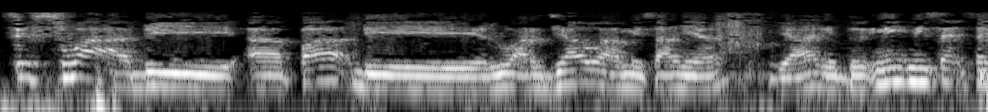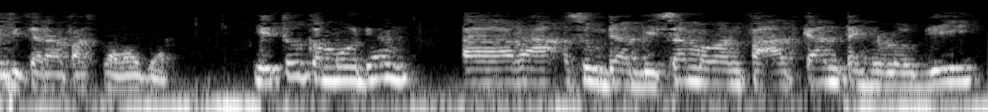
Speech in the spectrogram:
siswa di apa di luar Jawa misalnya ya gitu. Ini ini saya, saya bicara fakta aja itu kemudian uh, sudah bisa memanfaatkan teknologi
